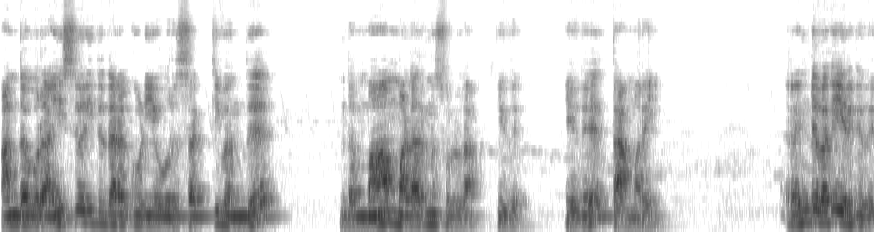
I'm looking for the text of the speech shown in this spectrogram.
அந்த ஒரு ஐஸ்வர்யத்தை தரக்கூடிய ஒரு சக்தி வந்து இந்த மாமலர்னு சொல்லலாம். இது இது தாமரை. ரெண்டு வகை இருக்குது.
